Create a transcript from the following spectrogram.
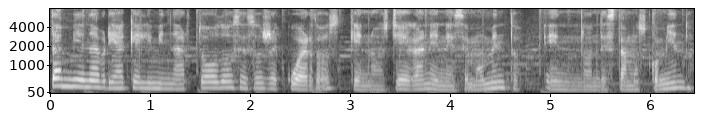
también habría que eliminar todos esos recuerdos que nos llegan en ese momento, en donde estamos comiendo.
